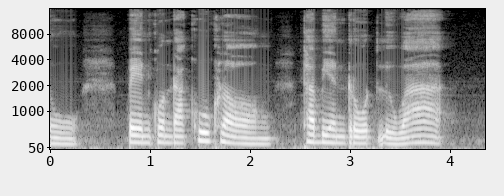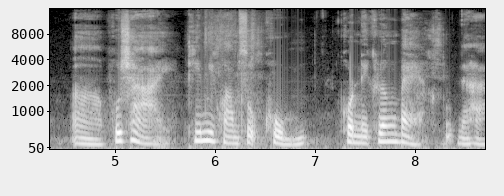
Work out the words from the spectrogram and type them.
นู เป็นคนรักคู่ครอง ทะเบียนรถหรือว่า ผู้ชายที่มีความสุขุมคนในเครื่องแบบนะคะ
